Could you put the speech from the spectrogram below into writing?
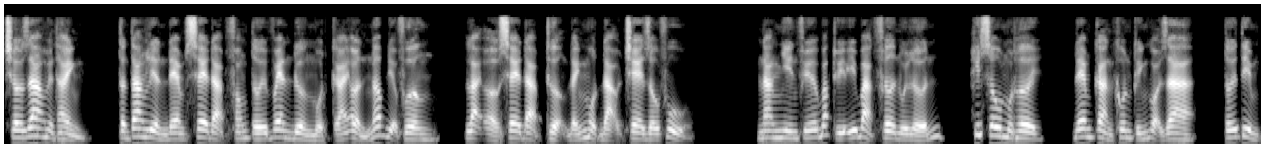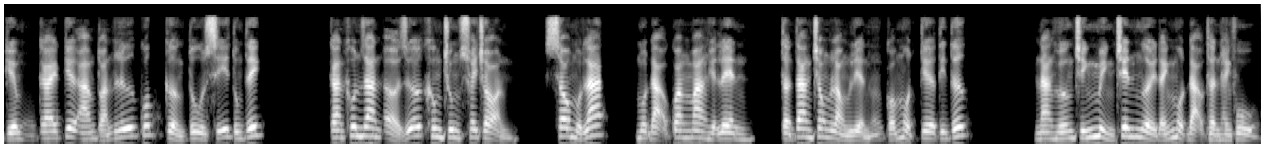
Chờ ra huyện thành, Tần Tăng liền đem xe đạp phóng tới ven đường một cái ẩn nấp địa phương, lại ở xe đạp thượng đánh một đạo che dấu phủ. Nàng nhìn phía bắc thúy ý bạc phơ núi lớn, hít sâu một hơi, đem càn khôn kính gọi ra, tới tìm kiếm cái kia ám toán lữ quốc cường tu sĩ tung tích. Càn khôn gian ở giữa không trung xoay tròn, sau một lát, một đạo quang mang hiện lên, tần tăng trong lòng liền có một tia tin tức. Nàng hướng chính mình trên người đánh một đạo thần hành phù,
